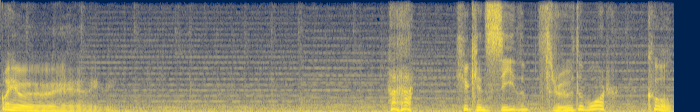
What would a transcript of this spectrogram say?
Wait, wait, wait, wait, wait. You can see them through the water. Cool.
